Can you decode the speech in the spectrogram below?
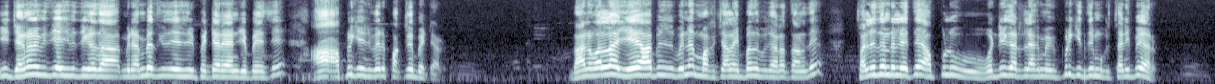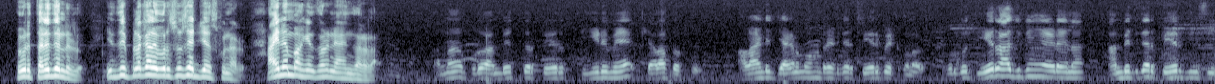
ఈ జగన్ విద్యా విద్య కదా మీరు అంబేద్కర్ చేసి పెట్టారే అని చెప్పేసి ఆ అప్లికేషన్ వేరే పక్కకు పెట్టారు. దానివల్ల ఏ ఆఫీస్కి పోయినా మాకు చాలా ఇబ్బంది జరుగుతున్నది. తల్లిదండ్రులు అయితే అప్పులు వడ్డీ కట్టలేక మేము ఇప్పటికి ఇద్దరు చనిపోయారు. ఎవరు తల్లిదండ్రులు. ఇద్దరు పిల్లకాయలు ఎవరు సూసైడ్ చేసుకున్నారు. అయినా మాకు ఇంతవరకు న్యాయం జరగల. అన్న ఇప్పుడు అంబేద్కర్ పేరు తీయడమే చాలా తప్పు. అలాంటి జగన్మోహన్ రెడ్డి గారు పేరు పెట్టుకున్నారు. ఇప్పుడు కొంచెం ఏ రాజకీయ నాయుడైనా అంబేద్కర్ పేరు తీసి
